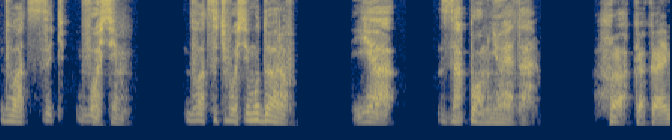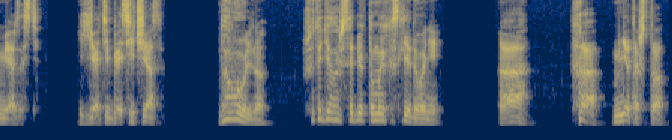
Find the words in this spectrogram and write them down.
«Двадцать восемь. Двадцать восемь ударов. Я запомню это». «Ха, какая мерзость! Я тебя сейчас...» «Довольно. Что ты делаешь с объектом моих исследований?» «А? Ха, мне-то что?»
